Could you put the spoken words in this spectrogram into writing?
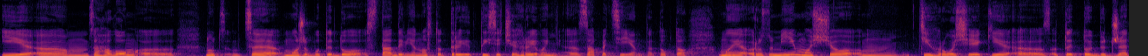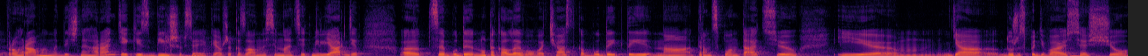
І е, загалом е, ну, це може бути до 193 тисячі гривень е, за пацієнта. Тобто ми розуміємо, що м, ті гроші, які е, той, той бюджет програми медичних гарантій, який збільшився, як я вже казала, на 17 мільярдів. е, Це буде ну така левова частка, буде йти на трансплантацію. І ем, я дуже сподіваюся, що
